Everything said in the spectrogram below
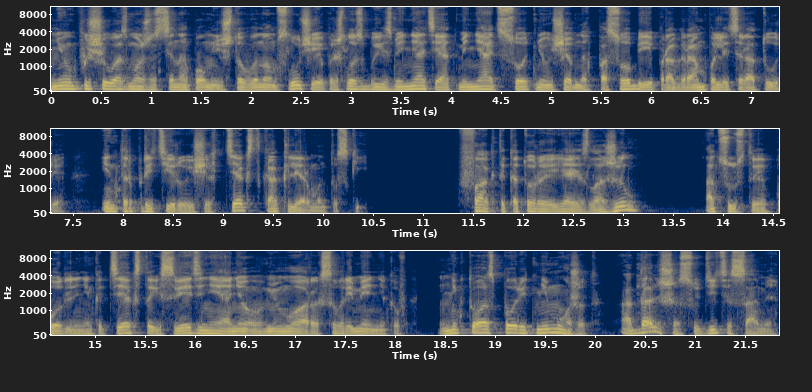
Не упущу возможности напомнить, что в ином случае пришлось бы изменять и отменять сотни учебных пособий и программ по литературе, интерпретирующих текст как лермонтовский. Факты, которые я изложил, отсутствие подлинника текста и сведений о нем в мемуарах современников, никто оспорить не может, а дальше судите сами.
